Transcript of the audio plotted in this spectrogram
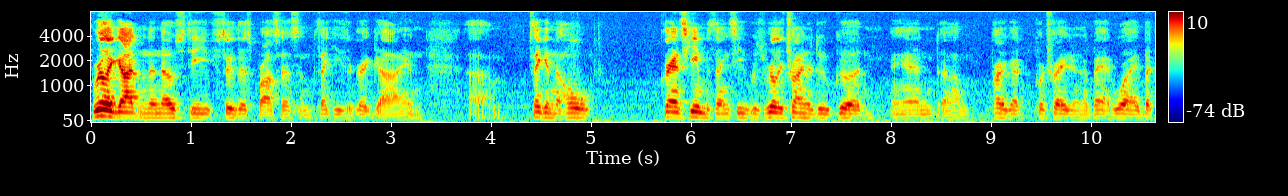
really gotten to know Steve through this process and think he's a great guy, and um, thinking the whole grand scheme of things, he was really trying to do good, and um, probably got portrayed in a bad way. But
